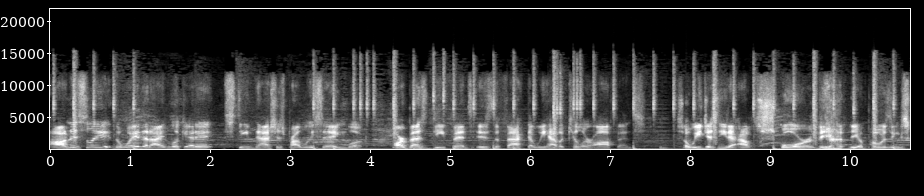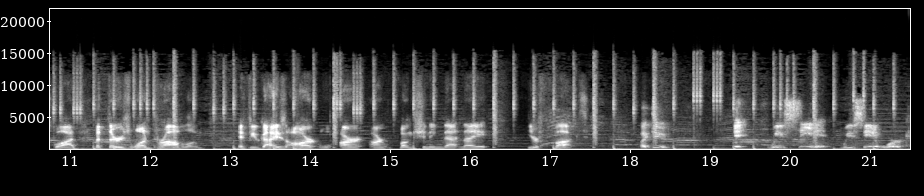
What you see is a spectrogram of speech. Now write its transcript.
honestly, the way that I look at it, Steve Nash is probably saying, look, our best defense is the fact that we have a killer offense. So we just need to outscore the the opposing squad. But there's one problem. If you guys aren't aren't aren't functioning that night, you're fucked. Like, dude, it, we've seen it. We've seen it work.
